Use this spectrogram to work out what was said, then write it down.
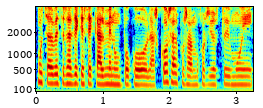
muchas veces hace que se calmen un poco las cosas, pues a lo mejor si yo estoy muy,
